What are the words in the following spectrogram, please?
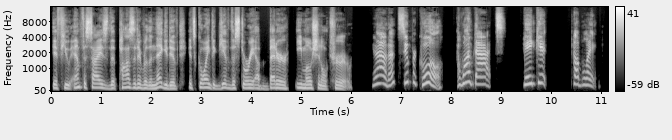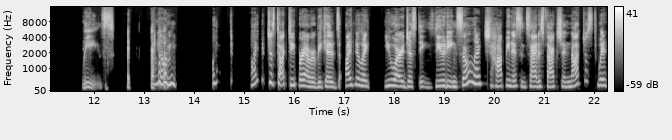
if you emphasize the positive or the negative, it's going to give the story a better emotional curve. Yeah, that's super cool. I want that. Make it public, please. um, I could just talk to you forever because I feel like you are just exuding so much happiness and satisfaction, not just with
